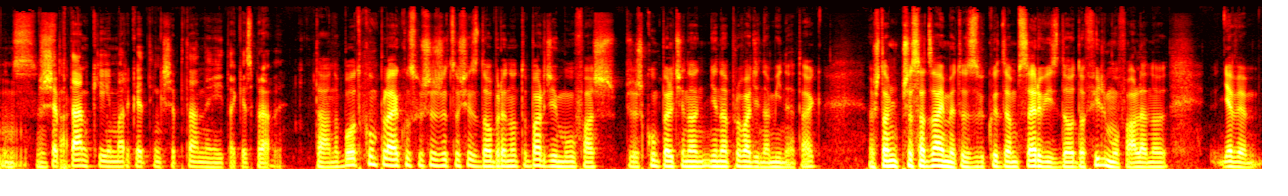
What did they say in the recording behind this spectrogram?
Więc- więc Szeptanki, marketing szeptany i takie sprawy. Tak, no bo od kumpla jak usłyszysz, że coś jest dobre, no to bardziej mu ufasz, przecież kumpel cię na, nie naprowadzi na minę, tak? Już tam przesadzajmy, to jest zwykły tam serwis do, do filmów, ale no, nie wiem,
